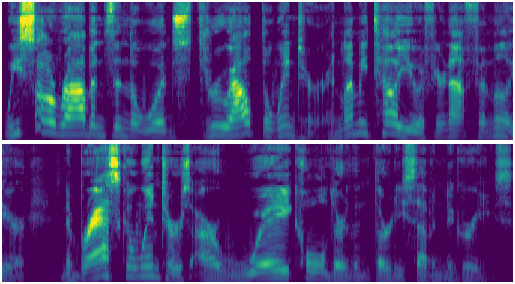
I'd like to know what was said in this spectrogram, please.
we saw robins in the woods throughout the winter. And let me tell you, if you're not familiar, Nebraska winters are way colder than 37 degrees.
